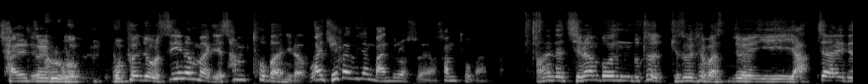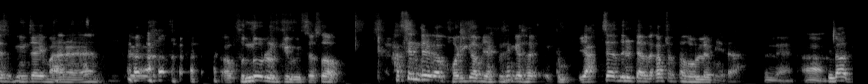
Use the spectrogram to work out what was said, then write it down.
잘들 그 뭐, 보편적으로 쓰이는 말이에요. 삼토반이라고. 아니 제가 그냥 만들었어요. 삼토반. 아, 근데 지난번부터 계속 제가 말씀드린 이 약자에 대해서 굉장히 많은 그, 어, 분노를 느끼고 있어서 학생들과 거리감이 약간 생겨서 그 약자들을 때마다 깜짝 놀랍니다. 네. 아, 나,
